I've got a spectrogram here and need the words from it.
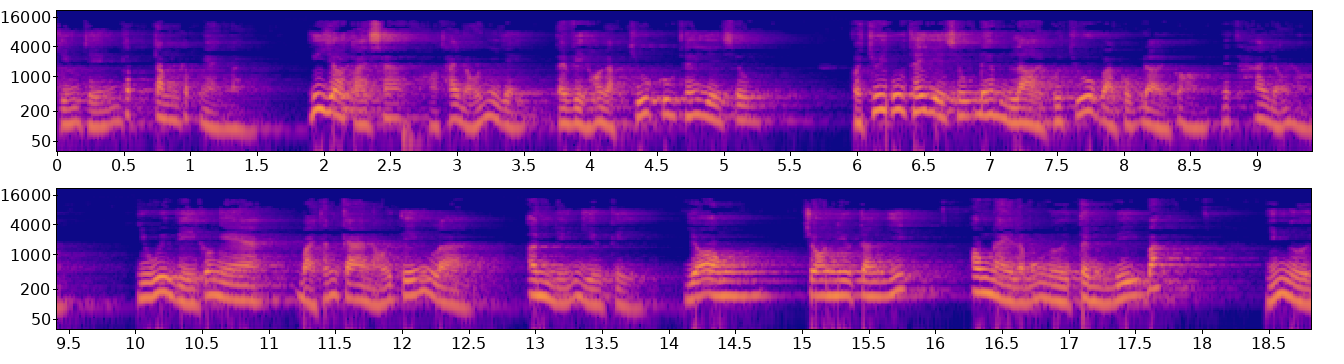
chuyện thiện gấp trăm gấp ngàn lần. Lý do tại sao họ thay đổi như vậy? Tại vì họ gặp Chúa cứu thế Giêsu và Chúa cứu thế Giêsu đem lời của Chúa vào cuộc đời của họ để thay đổi họ. Như quý vị có nghe bài thánh ca nổi tiếng là Ân điển diệu kỳ do ông John Newton viết. Ông này là một người từng đi bắt những người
